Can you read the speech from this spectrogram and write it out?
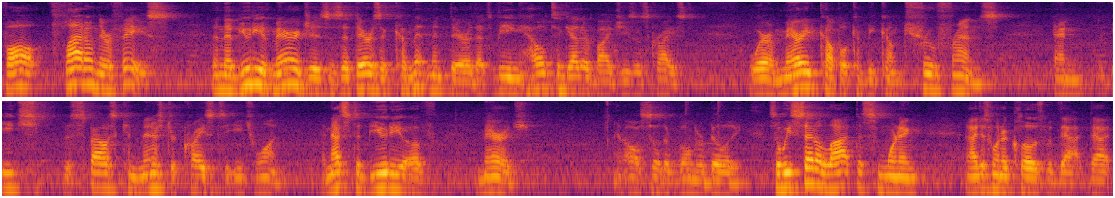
fall flat on their face, then the beauty of marriage is, is that there's a commitment there that's being held together by Jesus Christ where a married couple can become true friends and each the spouse can minister Christ to each one. And that's the beauty of marriage and also the vulnerability. So we said a lot this morning, and I just want to close with that that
